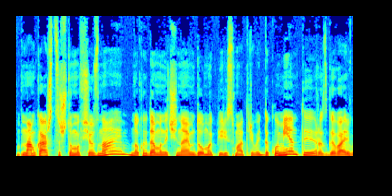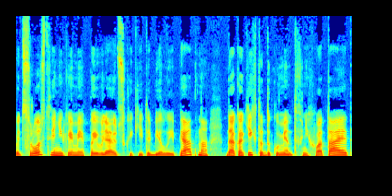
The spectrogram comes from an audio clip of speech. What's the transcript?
нам кажется, что мы все знаем, но когда мы начинаем дома пересматривать документы, разговаривать с родственниками, появляются какие-то белые пятна, да, каких-то документов не хватает.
